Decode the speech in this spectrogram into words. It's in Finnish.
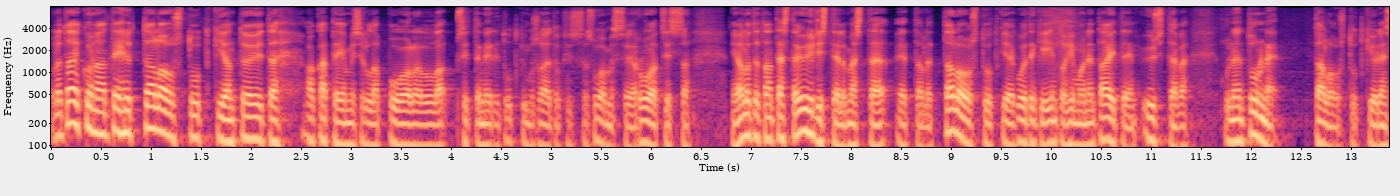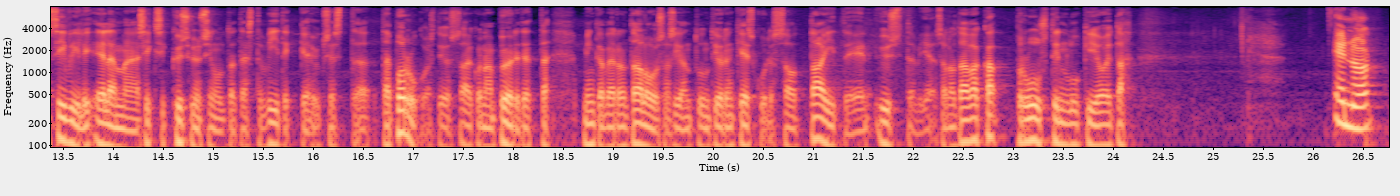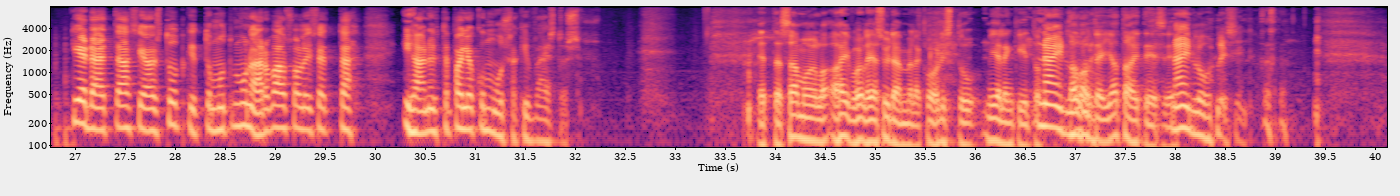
Olet aikoinaan tehnyt taloustutkijan töitä akateemisella puolella, sitten eri tutkimuslaitoksissa Suomessa ja Ruotsissa. Niin aloitetaan tästä yhdistelmästä, että olet taloustutkija ja kuitenkin intohimoinen taiteen ystävä, kun en tunne taloustutkijoiden siviilielämää siksi kysyn sinulta tästä viitekehyksestä tai porukoista, jossa aikoinaan pyörit, että minkä verran talousasiantuntijoiden keskuudessa on taiteen ystäviä. Sanotaan vaikka Proustin lukijoita. En ole tiedä, että asia olisi tutkittu, mutta mun arvaus olisi, että ihan yhtä paljon kuin muussakin väestössä. Että samoilla aivoilla ja sydämellä kohdistuu mielenkiinto Näin talouteen ja taiteeseen. Näin luulisin.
